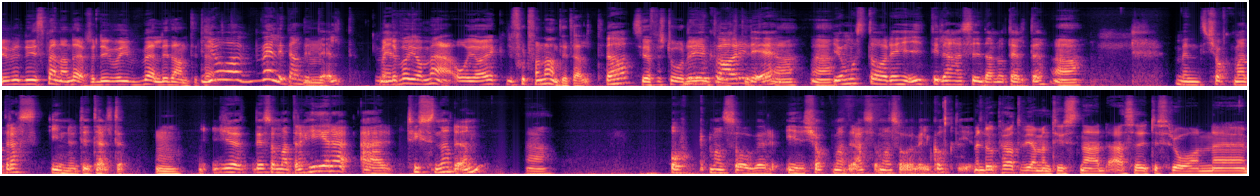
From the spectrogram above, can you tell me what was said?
är, det är spännande för du var ju väldigt anti-tält. Jag är väldigt antitält. Men det var jag med och jag är fortfarande anti-tält. Ja, Så jag förstår det Du är inte kvar i riktigt. det. Ja, ja, jag måste ta det hit till den här sidan och tältet. ja. Men tjock madrass inuti tältet. Mm, Det som attraherar är tystnaden ja. och man sover i en tjock madrass och man sover väldigt gott i ett. Men då pratar vi om en tystnad, alltså utifrån eh,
